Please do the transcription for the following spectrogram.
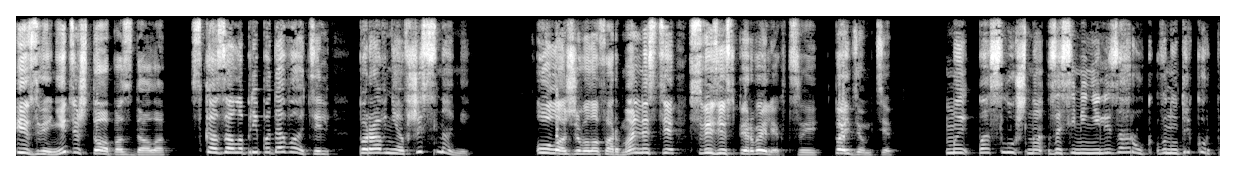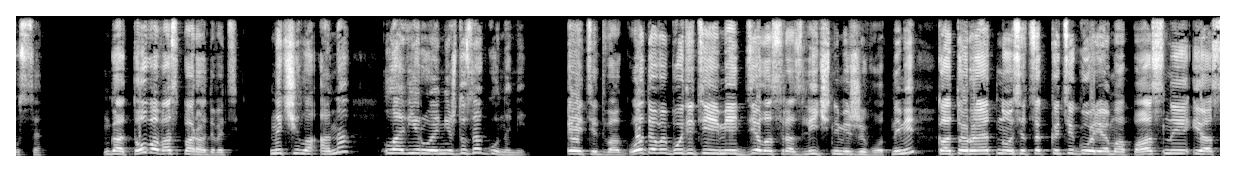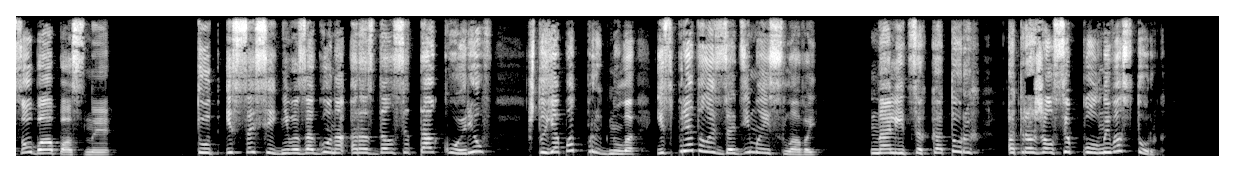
«Извините, что опоздала», — сказала преподаватель, поравнявшись с нами. «Улаживала формальности в связи с первой лекцией. Пойдемте». Мы послушно засеменили за рук внутрь корпуса. «Готова вас порадовать», — начала она, лавируя между загонами. «Эти два года вы будете иметь дело с различными животными, которые относятся к категориям опасные и особо опасные». Тут из соседнего загона раздался такой рев, что я подпрыгнула и спряталась за Димой и Славой, на лицах которых отражался полный восторг.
